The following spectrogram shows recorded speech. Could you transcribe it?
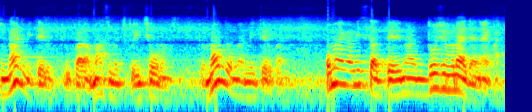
何見てるって言うから松の木とイチョウの木なんでお前見てるか、お前が見てたってどうしようもないじゃないかって。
